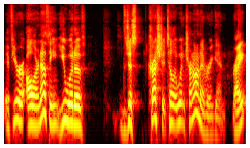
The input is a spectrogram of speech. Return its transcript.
If you're all or nothing, you would have just crushed it till it wouldn't turn on ever again, right?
